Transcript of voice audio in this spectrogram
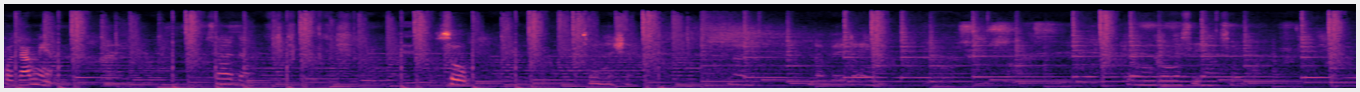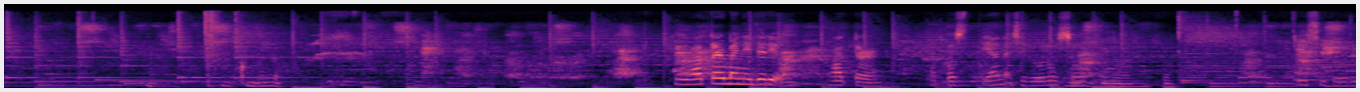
So, wala po damit. Sada. Soap. So, na siya. Nan. Labay na. Yung gawa siya. So, Kumbalo. May water man ni diri oh. Water. Tapos, yan na siguro. So, Siguro. So, okay siguro.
